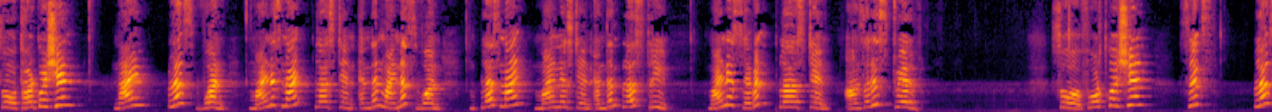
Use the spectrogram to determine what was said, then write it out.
so third question. 9 plus 1 minus 9 plus 10 and then minus 1 plus 9 minus 10 and then plus 3 minus 7 plus 10 answer is 12 so fourth question. 6 plus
